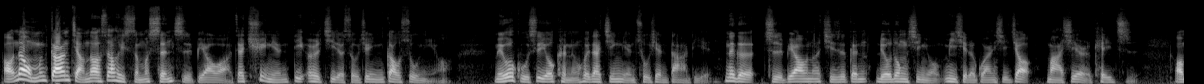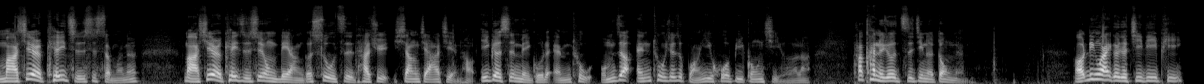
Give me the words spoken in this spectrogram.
好，那我们刚刚讲到到底什么神指标啊，在去年第二季的时候就已经告诉你啊，美国股市有可能会在今年出现大跌。那个指标呢，其实跟流动性有密切的关系，叫马歇尔 K 值。哦，马歇尔 K 值是什么呢？马歇尔 K 值是用两个数字它去相加减哈，一个是美国的 M two，我们知道 M two 就是广义货币供给额了，它看的就是资金的动能。好，另外一个就 GDP，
